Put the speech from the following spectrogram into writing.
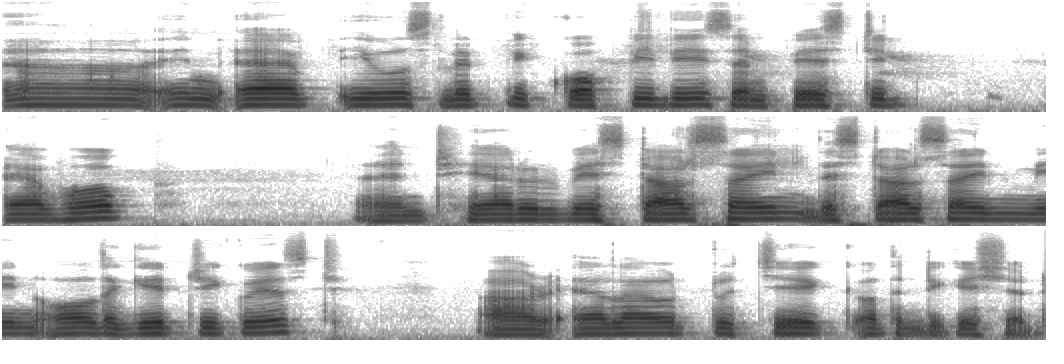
Uh, in app use let me copy this and paste it above. And here will be star sign. The star sign mean all the get request are allowed to check authentication.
